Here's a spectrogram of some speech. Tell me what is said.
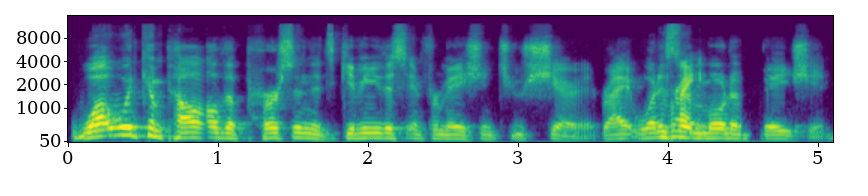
what would compel the person that's giving you this information to share it right? What is Right. their motivation?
